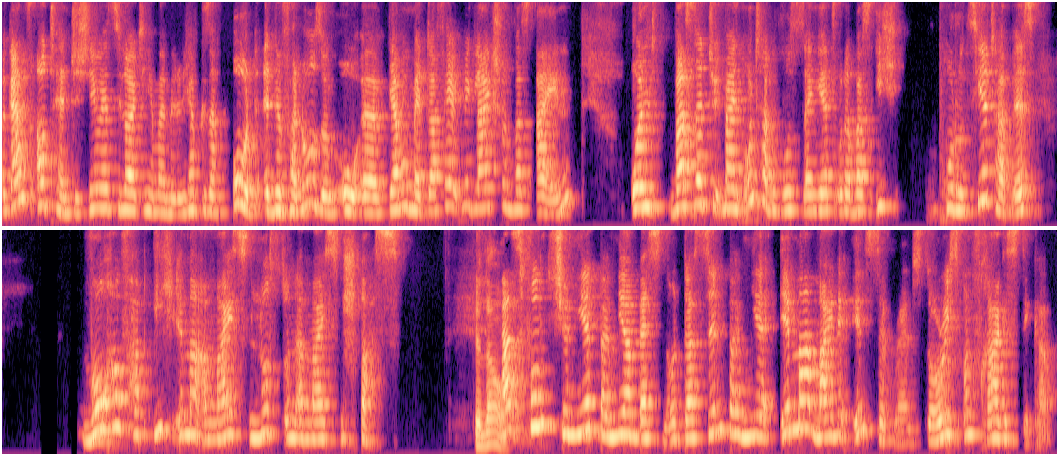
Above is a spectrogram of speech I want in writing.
ganz authentisch, nehmen jetzt die Leute hier mal mit. Und ich habe gesagt, oh, eine Verlosung, oh, äh, ja, Moment, da fällt mir gleich schon was ein. Und was natürlich mein Unterbewusstsein jetzt oder was ich produziert habe, ist, worauf habe ich immer am meisten Lust und am meisten Spaß? Genau. Das funktioniert bei mir am besten und das sind bei mir immer meine Instagram Stories und Fragesticker.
